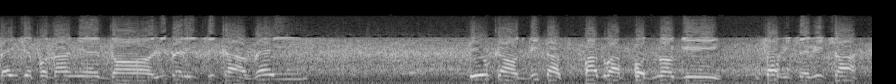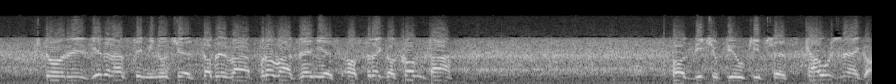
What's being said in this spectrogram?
Będzie podanie do Liberyjczyka Wei. Piłka odbita spadła pod nogi Sawiczewicza, który w 11 minucie zdobywa prowadzenie z ostrego kąta po odbiciu piłki przez Kałużnego.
